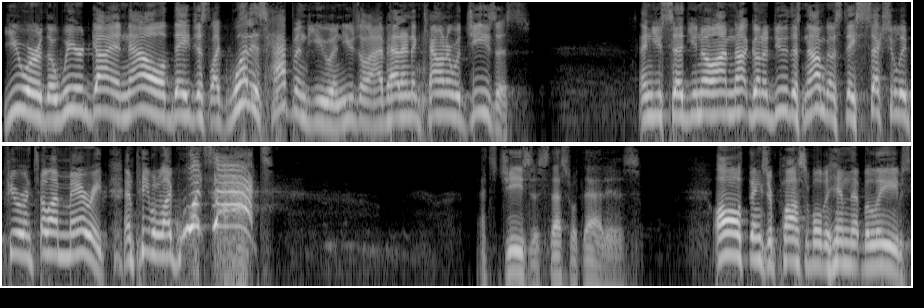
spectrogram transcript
you are the weird guy and now they just like what has happened to you? And you say i've had an encounter with jesus. And you said you know i'm not going to do this. Now i'm going to stay sexually pure until i'm married. And people are like what's that? That's jesus. That's what that is all things are possible to him that believes.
